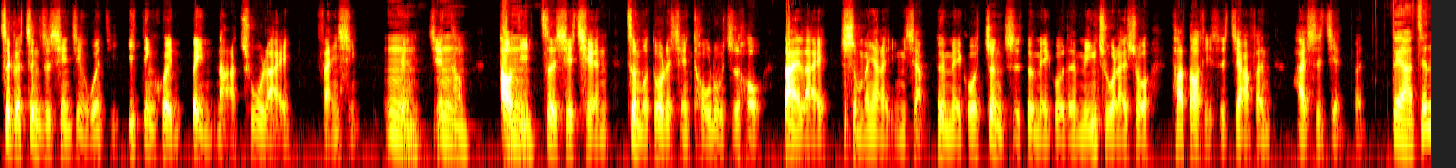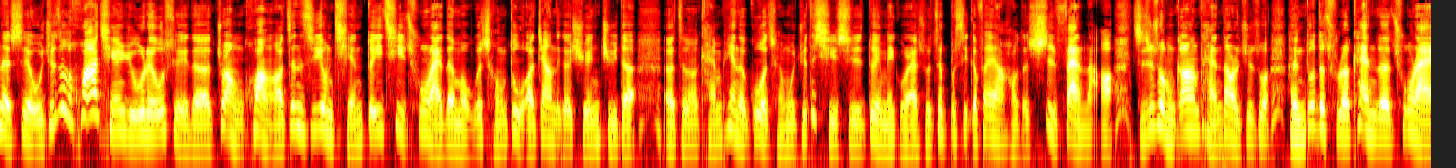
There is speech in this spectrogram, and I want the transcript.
这个政治现金的问题一定会被拿出来反省跟检讨，到底这些钱这么多的钱投入之后带来什么样的影响？对美国政治，对美国的民主来说，它到底是加分还是减分？对啊，真的是，我觉得这个花钱如流水的状况啊，真的是用钱堆砌出来的某个程度啊，这样的一个选举的呃整个谈判的过程，我觉得其实对美国来说，这不是一个非常好的示范了啊。只是说我们刚刚谈到了，就是说很多的除了看得出来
